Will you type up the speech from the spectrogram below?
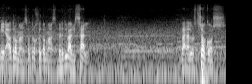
Mira, otro más, otro objeto más Verdura guisal Para los chocos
